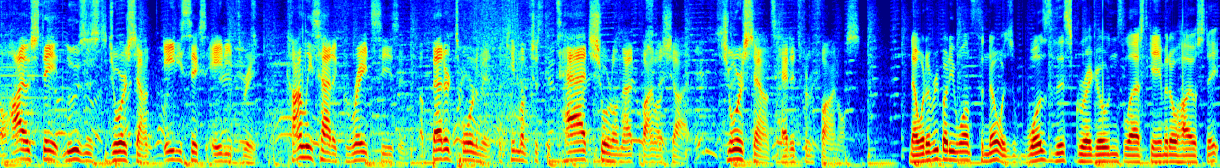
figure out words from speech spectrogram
Ohio State loses to Georgetown 86 83. Conley's had a great season, a better tournament, but came up just a tad short on that final shot. Georgetown's headed for the finals. Now, what everybody wants to know is was this Greg Oden's last game at Ohio State?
